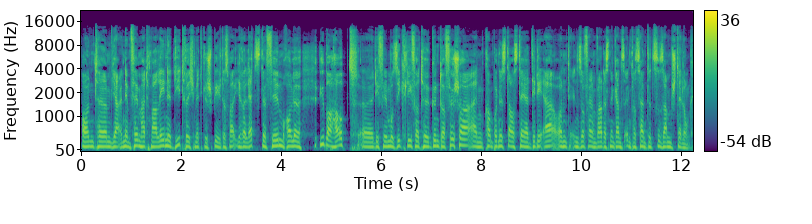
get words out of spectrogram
Und ähm, ja, in dem Film hat hat Marlene Dietrich mitgespielt. Das war ihre letzte Filmrolle überhaupt. Äh, die Filmmusik lieferte Günter Fischer, ein Komponist aus der DDR und insofern war das eine ganz interessante Zusammenstellung.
